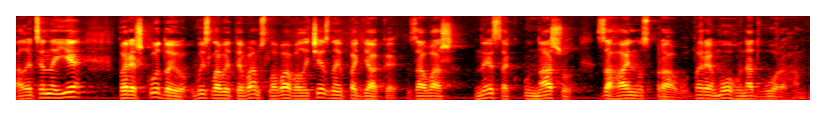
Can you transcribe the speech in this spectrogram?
Але це не є перешкодою висловити вам слова величезної подяки за ваш внесок у нашу загальну справу перемогу над ворогом.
